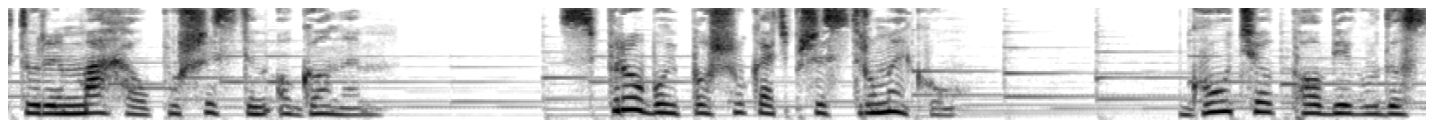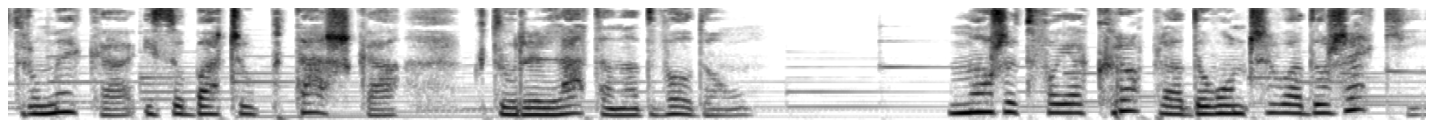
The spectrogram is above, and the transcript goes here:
który machał puszystym ogonem. Spróbuj poszukać przy strumyku. Gucio pobiegł do strumyka i zobaczył ptaszka, który lata nad wodą. Może twoja kropla dołączyła do rzeki?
